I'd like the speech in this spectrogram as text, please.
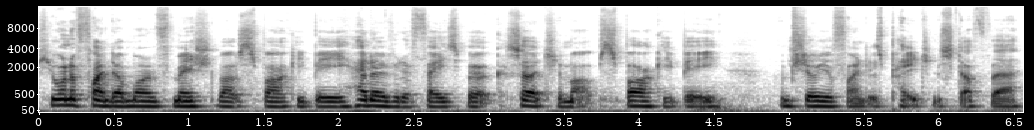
if you want to find out more information about Sparky B, head over to Facebook, search him up, Sparky B. I'm sure you'll find his page and stuff there.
